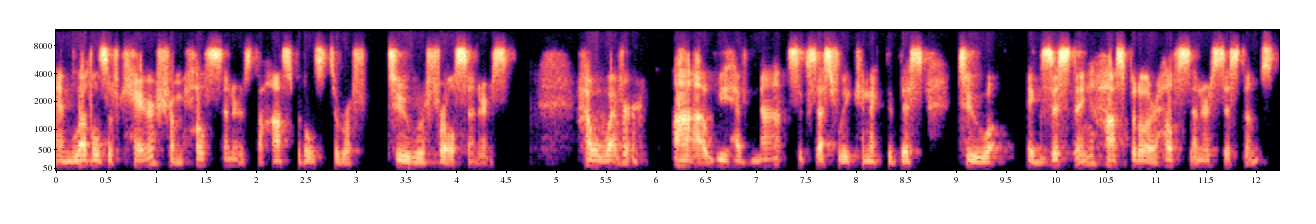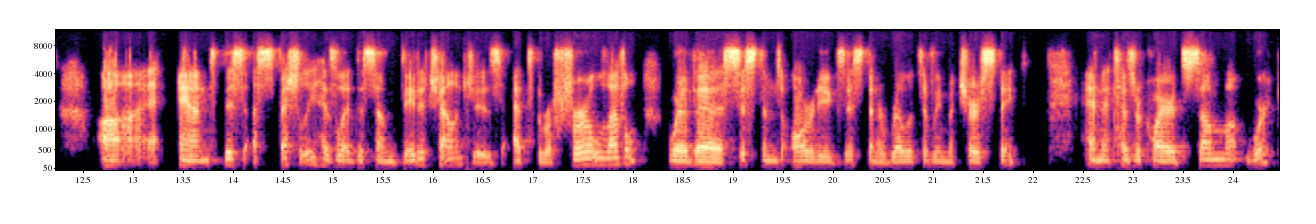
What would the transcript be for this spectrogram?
and levels of care from health centers to hospitals to, ref to referral centers. However, uh, we have not successfully connected this to existing hospital or health center systems. Uh, and this especially has led to some data challenges at the referral level where the systems already exist in a relatively mature state. And it has required some work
